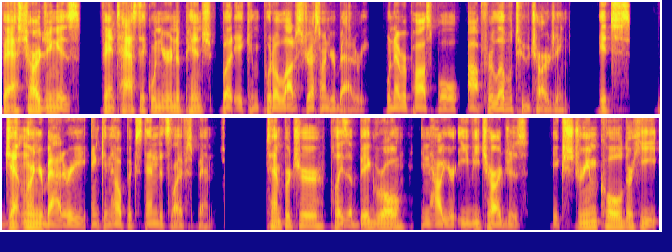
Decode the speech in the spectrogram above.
Fast charging is fantastic when you're in a pinch, but it can put a lot of stress on your battery. Whenever possible, opt for level 2 charging. It's gentler on your battery and can help extend its lifespan. Temperature plays a big role in how your EV charges, Extreme cold or heat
